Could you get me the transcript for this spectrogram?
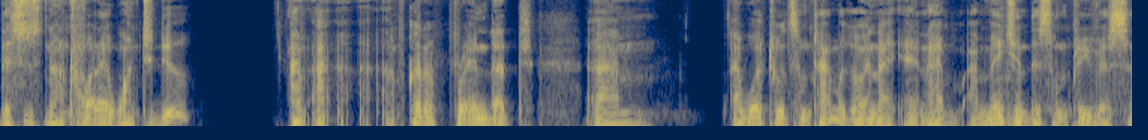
this is not what I want to do. I've, I, have i have got a friend that um, I worked with some time ago, and I and I've, I mentioned this on previous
